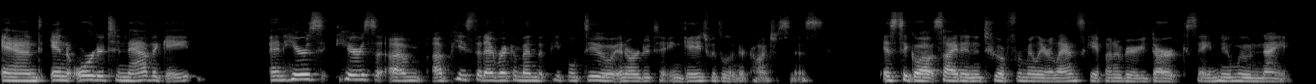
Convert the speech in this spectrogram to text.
And in order to navigate, and here's here's um, a piece that I recommend that people do in order to engage with lunar consciousness, is to go outside and into a familiar landscape on a very dark, say, new moon night,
